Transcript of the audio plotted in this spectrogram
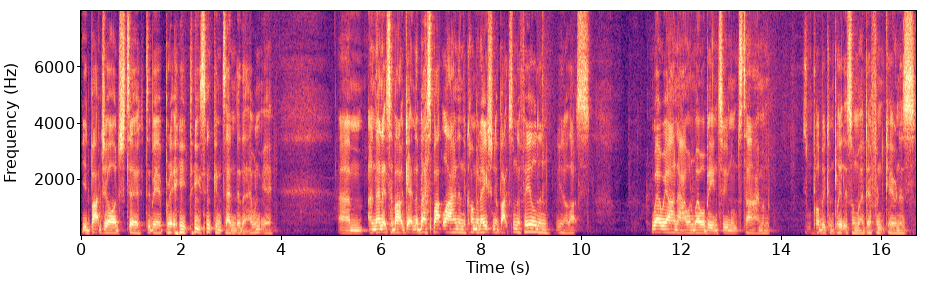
You'd back George to, to be a pretty decent contender there, wouldn't you? Um, and then it's about getting the best back line and the combination of backs on the field, and you know that's where we are now and where we'll be in two months' time, and it's probably completely somewhere different, Kieran, as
